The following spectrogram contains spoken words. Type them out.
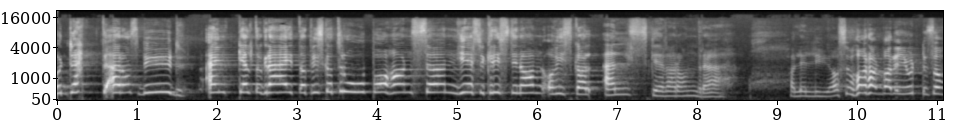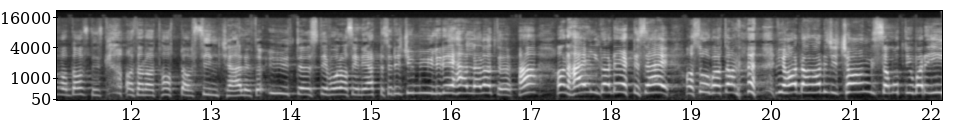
Og dette er Hans bud. Enkelt og greit at vi skal tro på Hans Sønn Jesu Kristi navn, og vi skal elske hverandre. Halleluja. Så har han bare gjort det så fantastisk at han har tatt av sin kjærlighet og utøst i våre sine hjerter. Så det er ikke umulig, det heller. vet du. Hæ? Han heilgarderte seg. Han så at han, hadde, han hadde ikke kjangs. Han måtte jo bare gi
